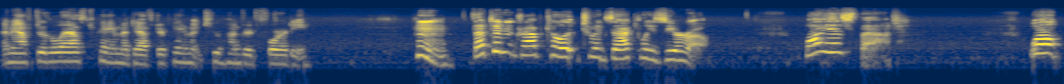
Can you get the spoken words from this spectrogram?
And after the last payment, after payment 240, hmm, that didn't drop to, to exactly zero. Why is that? Well,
